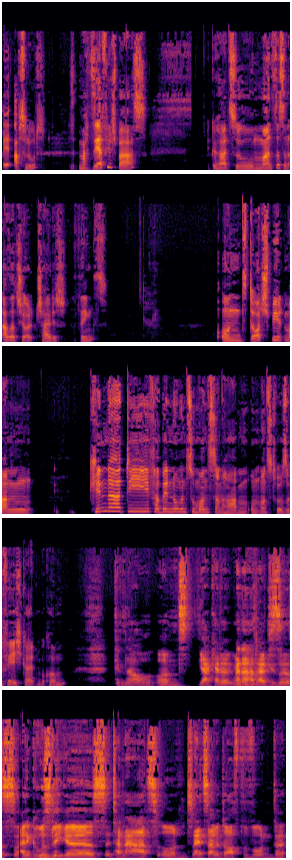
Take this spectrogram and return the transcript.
Äh, absolut. Macht sehr viel Spaß. Gehört zu Monsters and Other Ch Childish Things. Und dort spielt man Kinder, die Verbindungen zu Monstern haben und monströse Fähigkeiten bekommen. Genau. Und ja, keine Männer hat halt dieses ein gruseliges Internat und seltsame Dorfbewohnende.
